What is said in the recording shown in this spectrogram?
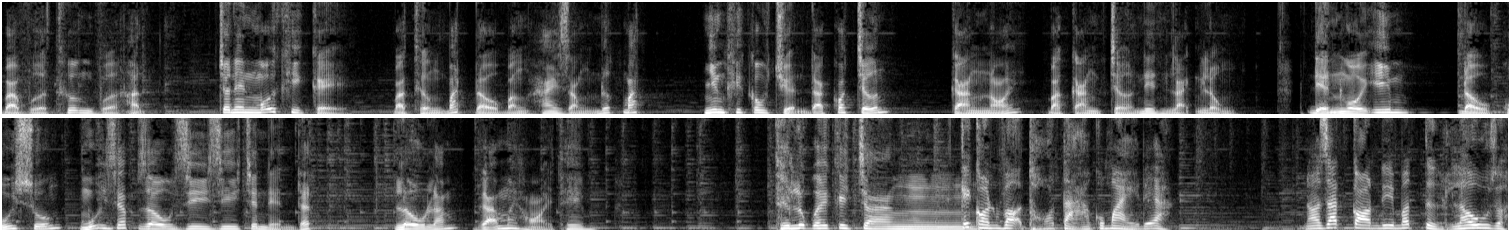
bà vừa thương vừa hận. Cho nên mỗi khi kể, bà thường bắt đầu bằng hai dòng nước mắt. Nhưng khi câu chuyện đã có chớn, càng nói bà càng trở nên lạnh lùng. Điển ngồi im, đầu cúi xuống, mũi dép dâu di di trên nền đất. Lâu lắm gã mới hỏi thêm. Thế lúc ấy cái chàng... Cái con vợ thỏ tả của mày đấy à Nó dắt con đi mất từ lâu rồi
